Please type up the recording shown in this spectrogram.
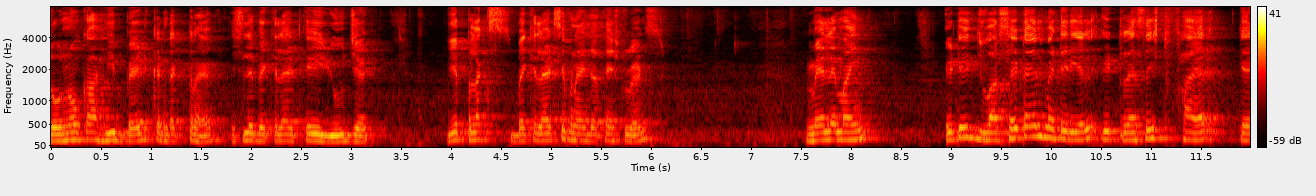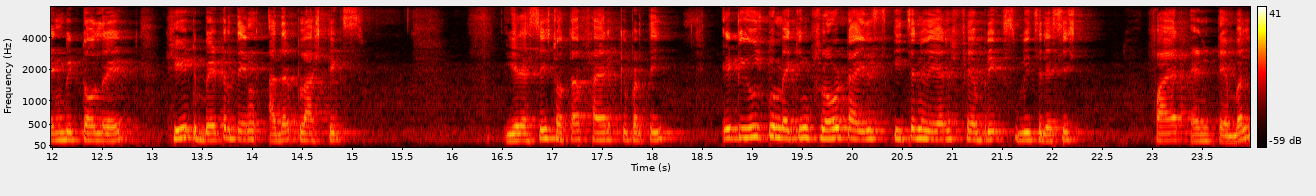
दोनों का ही बेड कंडक्टर है, इसलिए बेकेलाइट का ये यूज़ है। ये प्लग्स बेकेलाइट से बनाए जाते हैं students melamine it is versatile material. It resist fire, can be tolerate heat better than other plastics. ये रेसिस्ट होता है फायर के प्रति। It use to making floor tiles kitchen ware fabrics which resist fire and table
